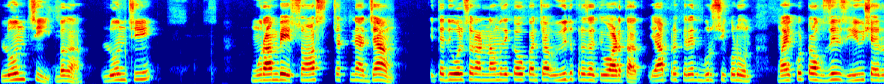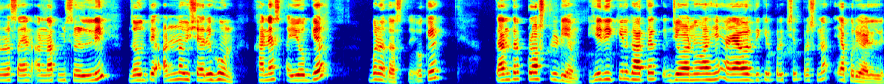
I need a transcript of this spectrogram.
लोणची बघा लोणची मुरांबे सॉस चटण्या जाम इत्यादी ओलसर अन्नामध्ये कवकांच्या विविध प्रजाती वाढतात. या प्रक्रियेत बुरशीकडून मायकोटॉक्झिन्स ही विषारी रसायन अन्नात मिसळली जाऊन ते अन्न विषारी होऊन खाण्यास अयोग्य बनत असते. ओके? त्यानंतर क्लॉस्ट्रिडियम हे देखील घातक जीवाणू आहे यावर देखील परीक्षित प्रश्न यापूर्वी आलेले.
